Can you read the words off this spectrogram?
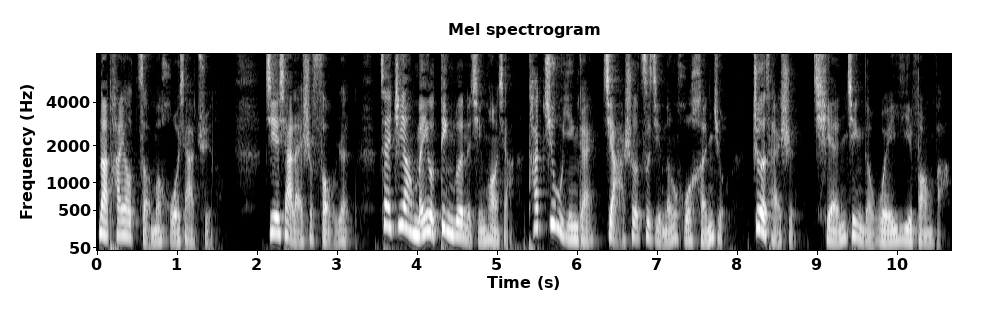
那他要怎么活下去呢？接下来是否认，在这样没有定论的情况下，他就应该假设自己能活很久，这才是前进的唯一方法。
